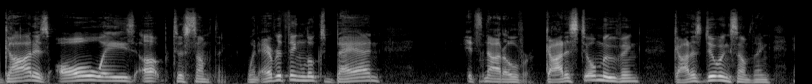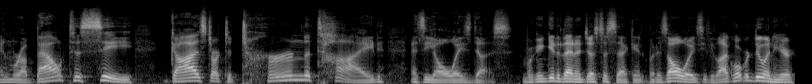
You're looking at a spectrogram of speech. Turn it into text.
God is always up to something. When everything looks bad, it's not over. God is still moving, God is doing something, and we're about to see God start to turn the tide as he always does. We're going to get to that in just a second. But as always, if you like what we're doing here,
